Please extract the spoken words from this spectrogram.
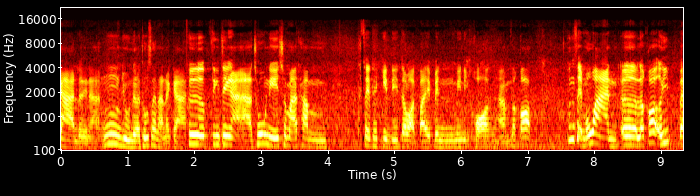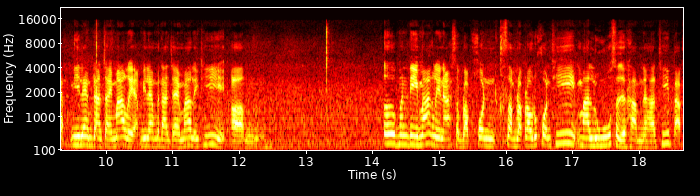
การณ์เลยนะออยู่เหนือทุกสถานการณ์ คือจริงๆอะอะช่วงนี้ใช่ไหมทำเศรษฐกิจดีตลอดไปเป็นมินิคอร์สนะครับแล้วก็ เพิ่งเสร็จเมื่อวานเออแล้วก็เอ้ยแบบมีแรงบันดาลใจมากเลยอะมีแรงบันดาลใจมากเลยที่เออมันดีมากเลยนะสำหรับคนสำหรับเราทุกคนที่มารู้สัจธรรมนะคะที่แบบ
